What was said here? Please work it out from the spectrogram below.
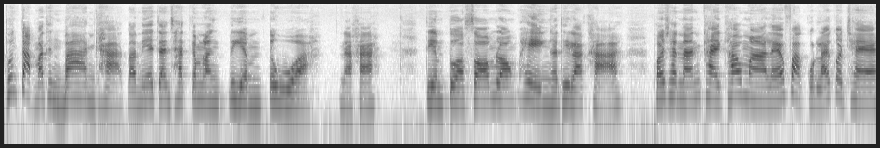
เพิ่งกลับมาถึงบ้านค่ะ ตอนนี้อาจารย์ชัดกำลังเตรียมตัวนะคะเตรียมตัวซ้อมร้องเพลงค่ะที่รักขา เพราะฉะนั้นใครเข้ามาแล้วฝากกดไลค์กดแชร์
